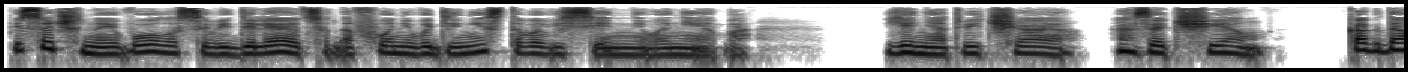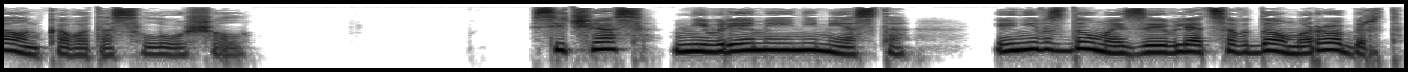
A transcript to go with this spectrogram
Песочные волосы выделяются на фоне водянистого весеннего неба. Я не отвечаю. А зачем? Когда он кого-то слушал? Сейчас не время и не место. И не вздумай заявляться в дом, Роберт.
